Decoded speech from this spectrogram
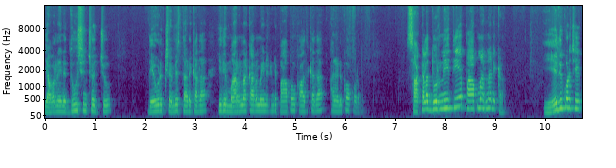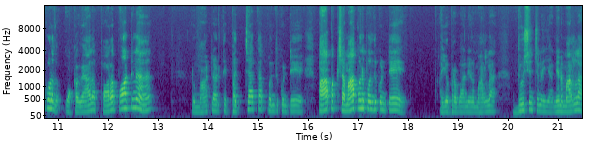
ఎవరినైనా దూషించవచ్చు దేవుడు క్షమిస్తాడు కదా ఇది మరణకరమైనటువంటి పాపం కాదు కదా అని అనుకోకూడదు. సకల దుర్నీతియే పాపం అంటున్నాడు ఇక్కడ. ఏది కూడా చేయకూడదు. ఒకవేళ పొరపాటున నువ్వు మాట్లాడితే పశ్చాత్తాప పొందుకుంటే పాప క్షమాపణ పొందుకుంటే అయ్యో ప్రభా నేను మరలా దూషించనయ్యా నేను మరలా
